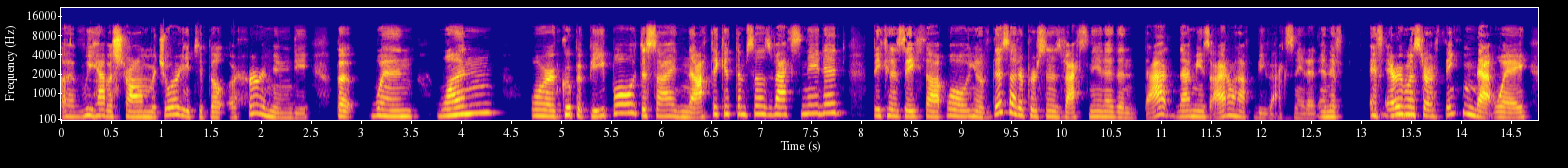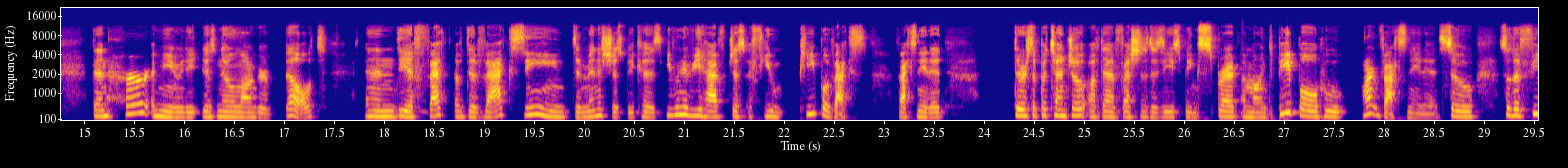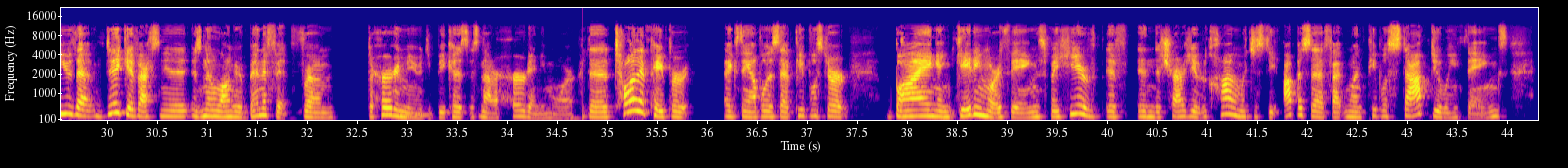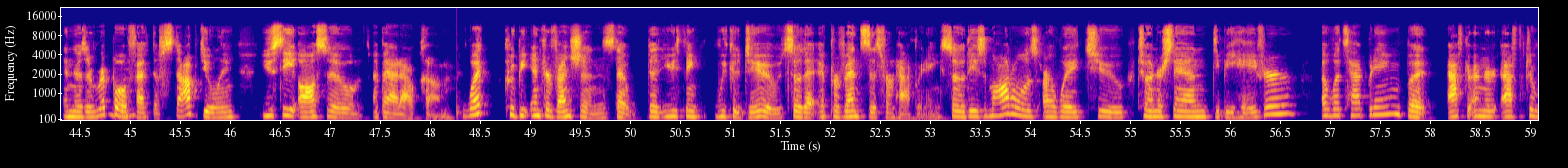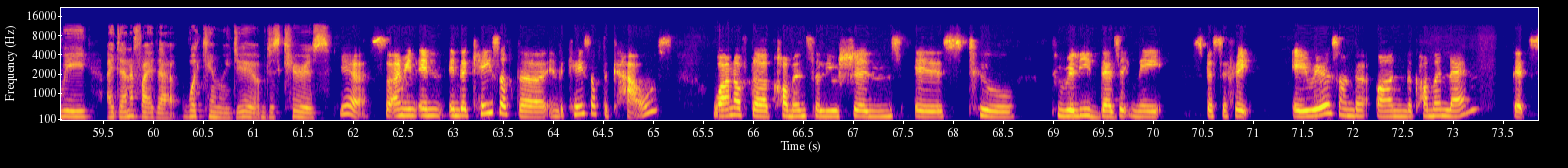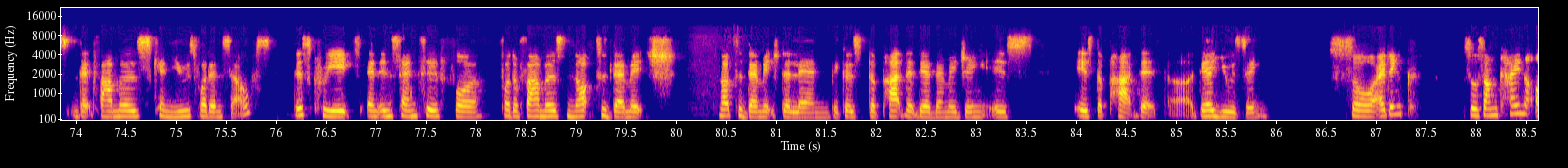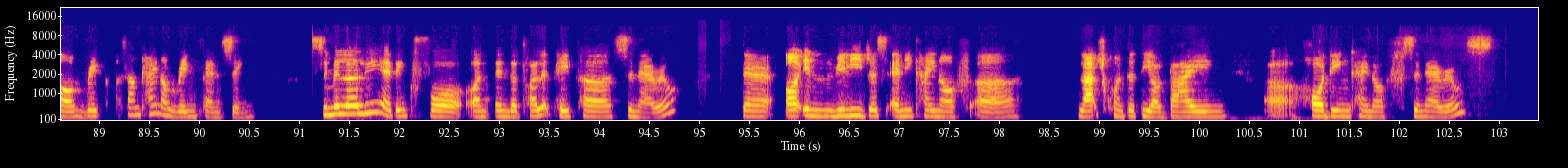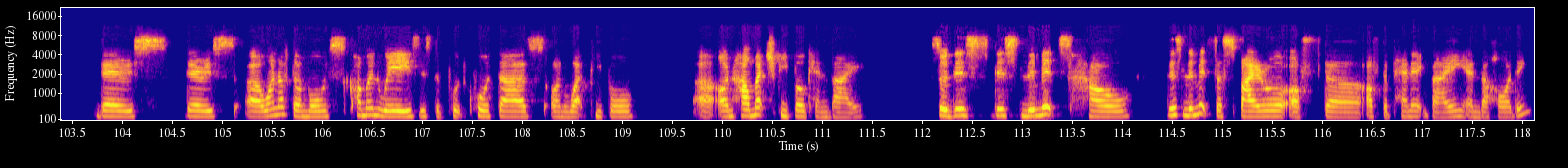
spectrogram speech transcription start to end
uh, we have a strong majority to build a herd immunity but when one or a group of people decide not to get themselves vaccinated because they thought well you know if this other person is vaccinated then that that means i don't have to be vaccinated and if if everyone starts thinking that way then herd immunity is no longer built and then the effect of the vaccine diminishes because even if you have just a few people vac- vaccinated there's a potential of the infectious disease being spread among the people who aren't vaccinated. So so the few that did get vaccinated is no longer benefit from the herd immunity mm-hmm. because it's not a herd anymore. The toilet paper example is that people start buying and getting more things. But here, if in the tragedy of the common, which is the opposite effect, when people stop doing things and there's a ripple mm-hmm. effect of stop doing, you see also a bad outcome. What could be interventions that, that you think we could do so that it prevents this from happening? So these models are a way to to understand the behavior of what's happening but after under after we identify that what can we do i'm just curious yeah so i mean in in the case of the in the case of the cows one of the common solutions is to to really designate specific areas on the on the common land that's that farmers can use for themselves. This creates an incentive for for the farmers not to damage not to damage the land because the part that they're damaging is is the part that uh, they're using. So i think so some kind of ring some kind of ring fencing. Similarly i think for on in the toilet paper scenario there or in really just any kind of uh, large quantity of buying uh, hoarding kind of scenarios there is there is uh, one of the most common ways is to put quotas on what people uh, on how much people can buy. So this this limits how this limits the spiral of the of the panic buying and the hoarding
